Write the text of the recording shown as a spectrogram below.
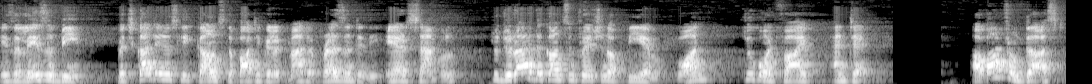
is a laser beam which continuously counts the particulate matter present in the air sample to derive the concentration of PM1, 2.5 and 10. Apart from dust,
